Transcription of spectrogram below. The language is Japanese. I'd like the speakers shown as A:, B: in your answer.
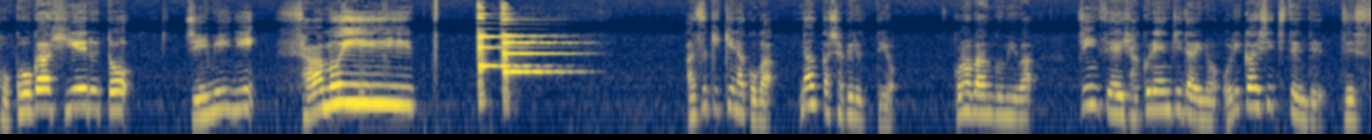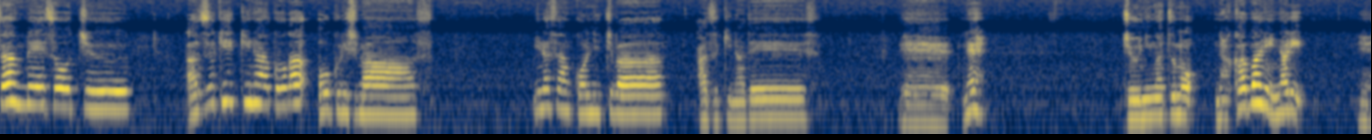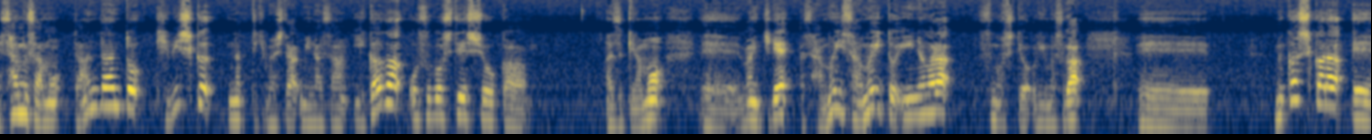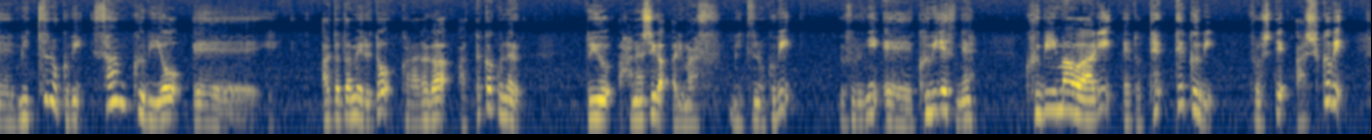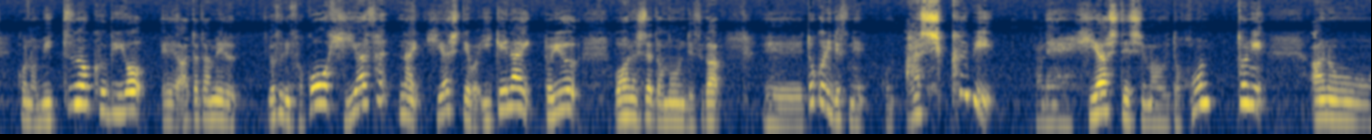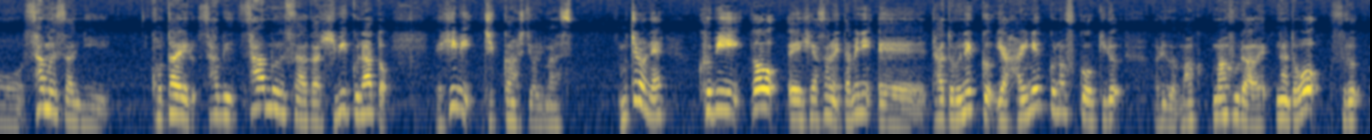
A: ここが冷えると地味に寒い。あずききなこがなんか喋るってよ。この番組は人生100年時代の折り返し地点で絶賛瞑想中、あずききなこがお送りします。皆さんこんにちは。あずきなです。えー、ね。12月も半ばになり、寒さもだんだんと厳しくなってきました。皆さんいかがお過ごしでしょうか？あずきなも、えー、毎日ね、寒い寒いと言いながら過ごしておりますが、えー、昔から、えー、3つの首、3首を、え温めると体があったかくなるという話があります。3つの首、要するに、え首ですね。首周り、えっと手、手首、そして足首。この3つの首を、えー、温める。要するにそこを冷やさない、冷やしてはいけないというお話だと思うんですが、えー、特にですね、この足首をね、冷やしてしまうと本当に、あのー、寒さに応える、寒さが響くなと、日々実感しております。もちろんね、首を冷やさないために、えー、タートルネックやハイネックの服を着る、あるいはマフラーなどをする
